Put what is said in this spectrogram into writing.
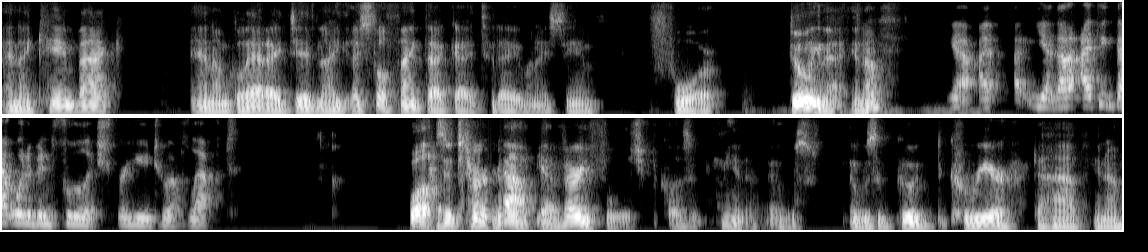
And I came back and I'm glad I did. And I, I still thank that guy today when I see him for doing that, you know? Yeah, I, I, yeah, that, I think that would have been foolish for you to have left. Well, as it turned out, yeah, very foolish because you know it was it was a good career to have, you know.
